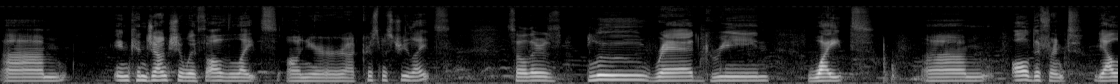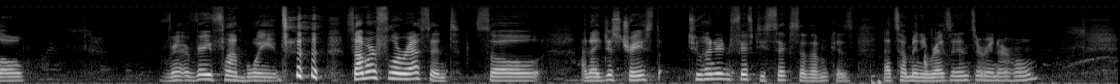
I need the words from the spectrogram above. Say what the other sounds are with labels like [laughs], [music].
um, in conjunction with all the lights on your uh, Christmas tree lights. So there's blue, red, green, white, um, all different, yellow, very, very flamboyant. [laughs] Some are fluorescent. So, and I just traced 256 of them because that's how many residents are in our home.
